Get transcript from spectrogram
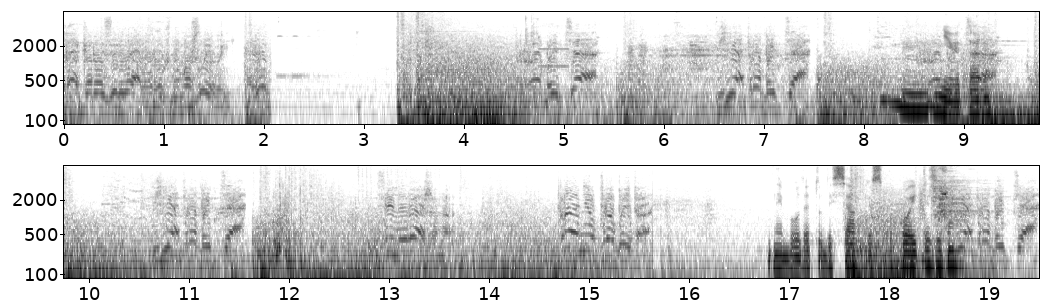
Трекер розірвали, рух неможливий. Пробиття. Є пробиття. Ні, Віталій. Є пробиття. Ціль уражено. Броню пробито. Не буде ту десятку, спокойтесь вже. Є пробиття.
